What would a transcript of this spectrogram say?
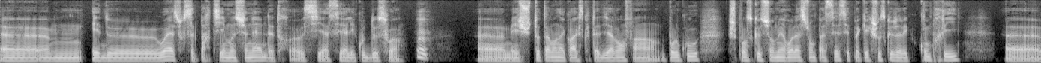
Et de, ouais, sur cette partie émotionnelle, d'être aussi assez à l'écoute de soi. Mm. Euh, mais je suis totalement d'accord avec ce que tu as dit avant. Enfin, pour le coup, je pense que sur mes relations passées, c'est pas quelque chose que j'avais compris. Euh,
